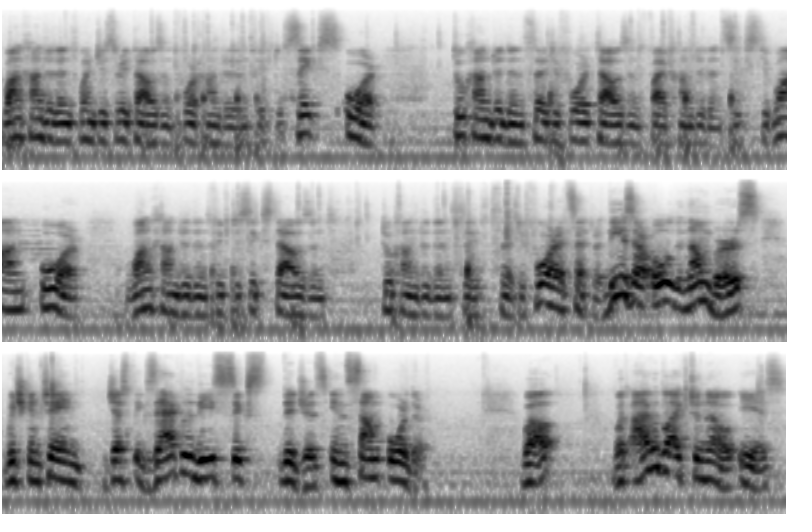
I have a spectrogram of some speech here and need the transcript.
123,456 or 234,561 or 156,234, etc. These are all the numbers which contain just exactly these six digits in some order. Well, what I would like to know is,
